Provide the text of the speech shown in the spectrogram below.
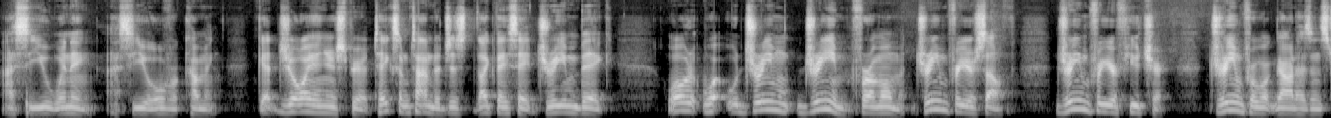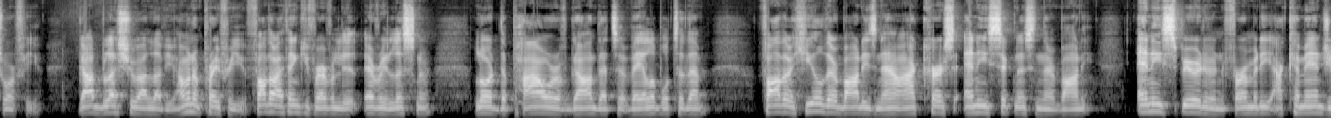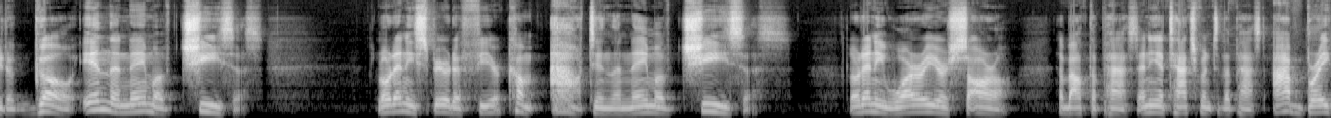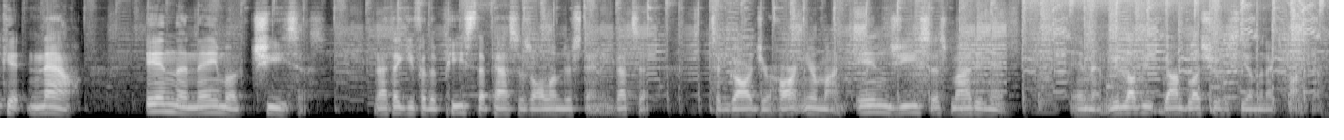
I see you winning. I see you overcoming. Get joy in your spirit. Take some time to just, like they say, dream big. Well, what, dream, dream for a moment. Dream for yourself. Dream for your future. Dream for what God has in store for you. God bless you. I love you. I want to pray for you. Father, I thank you for every every listener. Lord, the power of God that's available to them. Father, heal their bodies now. I curse any sickness in their body, any spirit of infirmity. I command you to go in the name of Jesus. Lord, any spirit of fear, come out in the name of Jesus. Lord, any worry or sorrow about the past, any attachment to the past, I break it now in the name of Jesus. And I thank you for the peace that passes all understanding. That's it to guard your heart and your mind. In Jesus' mighty name. Amen. We love you. God bless you. We'll see you on the next podcast.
